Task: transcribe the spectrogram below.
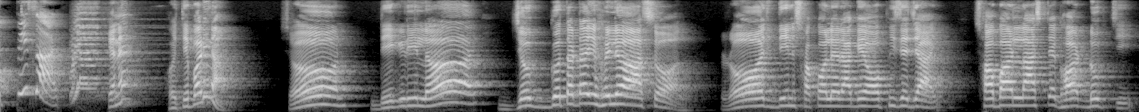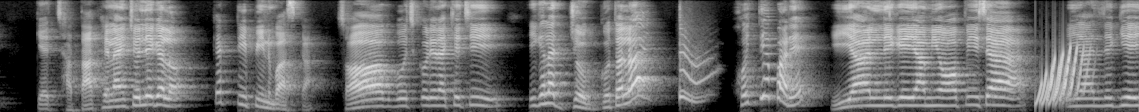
অফিসার কেন? হইতে পারি না? শোন, ডিগ্রি লয়, যোগ্যতাটাই হইল আসল। রোজ দিন সকলের আগে অফিসে যাই, সবার লাস্টে ঘর ঢুকছি। কে ছাতা ফেলাই চলে গেল, কে টিফিন বাস্কা। সব গোছ করে রেখেছি। এগুলা যোগ্যতা লয় হইতে পারে, ইয়ার লেগেই আমি অফিসার। ইয়ার লেগেই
